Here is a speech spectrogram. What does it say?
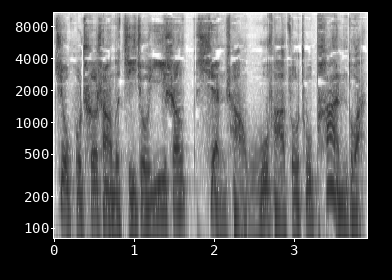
救护车上的急救医生现场无法做出判断，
